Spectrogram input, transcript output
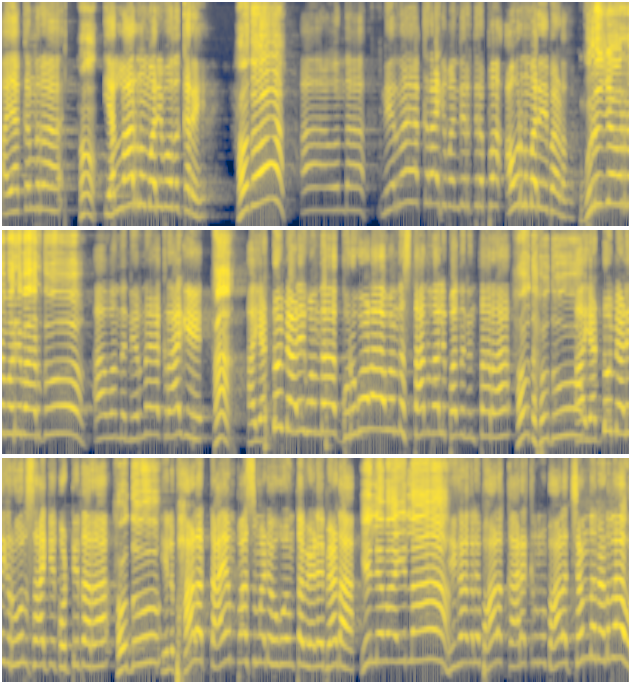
ಆ ಯಾಕಂದ್ರ ಹ್ಮ್. ಎಲ್ಲಾರನು ಮರಿಬೋದು ಕರೆ. ಹೌದು. ನಿರ್ಣಾಯಕರಾಗಿ ಬಂದಿರ್ತೀರಪ್ಪ ಅವ್ರನ್ನ ಮರಿಬಾರ್ದು ಗುರುಜಿ ಅವ್ರನ್ನ ಮರಿಬಾರ್ದು. ಆ ಒಂದು ನಿರ್ಣಾಯಕರಾಗಿ ಹಾ. ಆ ಎಡ್ಡು ಮ್ಯಾಳಿಗೆ ಒಂದ ಗುರುಗಳ ಒಂದು ಸ್ಥಾನದಲ್ಲಿ ಬಂದು ನಿಂತಾರ. ಹೌದು ಹೌದು. ಆ ಎಡ್ಡು ಮ್ಯಾಳಿಗೆ ರೂಲ್ಸ್ ಹಾಕಿ ಕೊಟ್ಟಿದಾರ. ಹೌದು. ಇಲ್ಲಿ ಬಹಳ ಟೈಮ್ ಪಾಸ್ ಮಾಡಿ ಹೋಗುವಂತ ವೇಳೆ ಬೇಡ. ಇಲ್ಲವಾ ಇಲ್ಲ. ಈಗಾಗಲೇ ಬಹಳ ಕಾರ್ಯಕ್ರಮ ಬಹಳ ಚಂದ ನಡೆದಾವ.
